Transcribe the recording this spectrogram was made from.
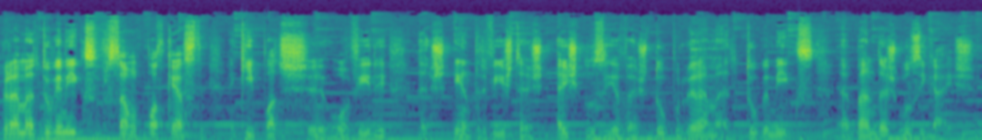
Programa Tugamix versão podcast. Aqui podes eh, ouvir as entrevistas exclusivas do programa Tugamix a bandas musicais.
